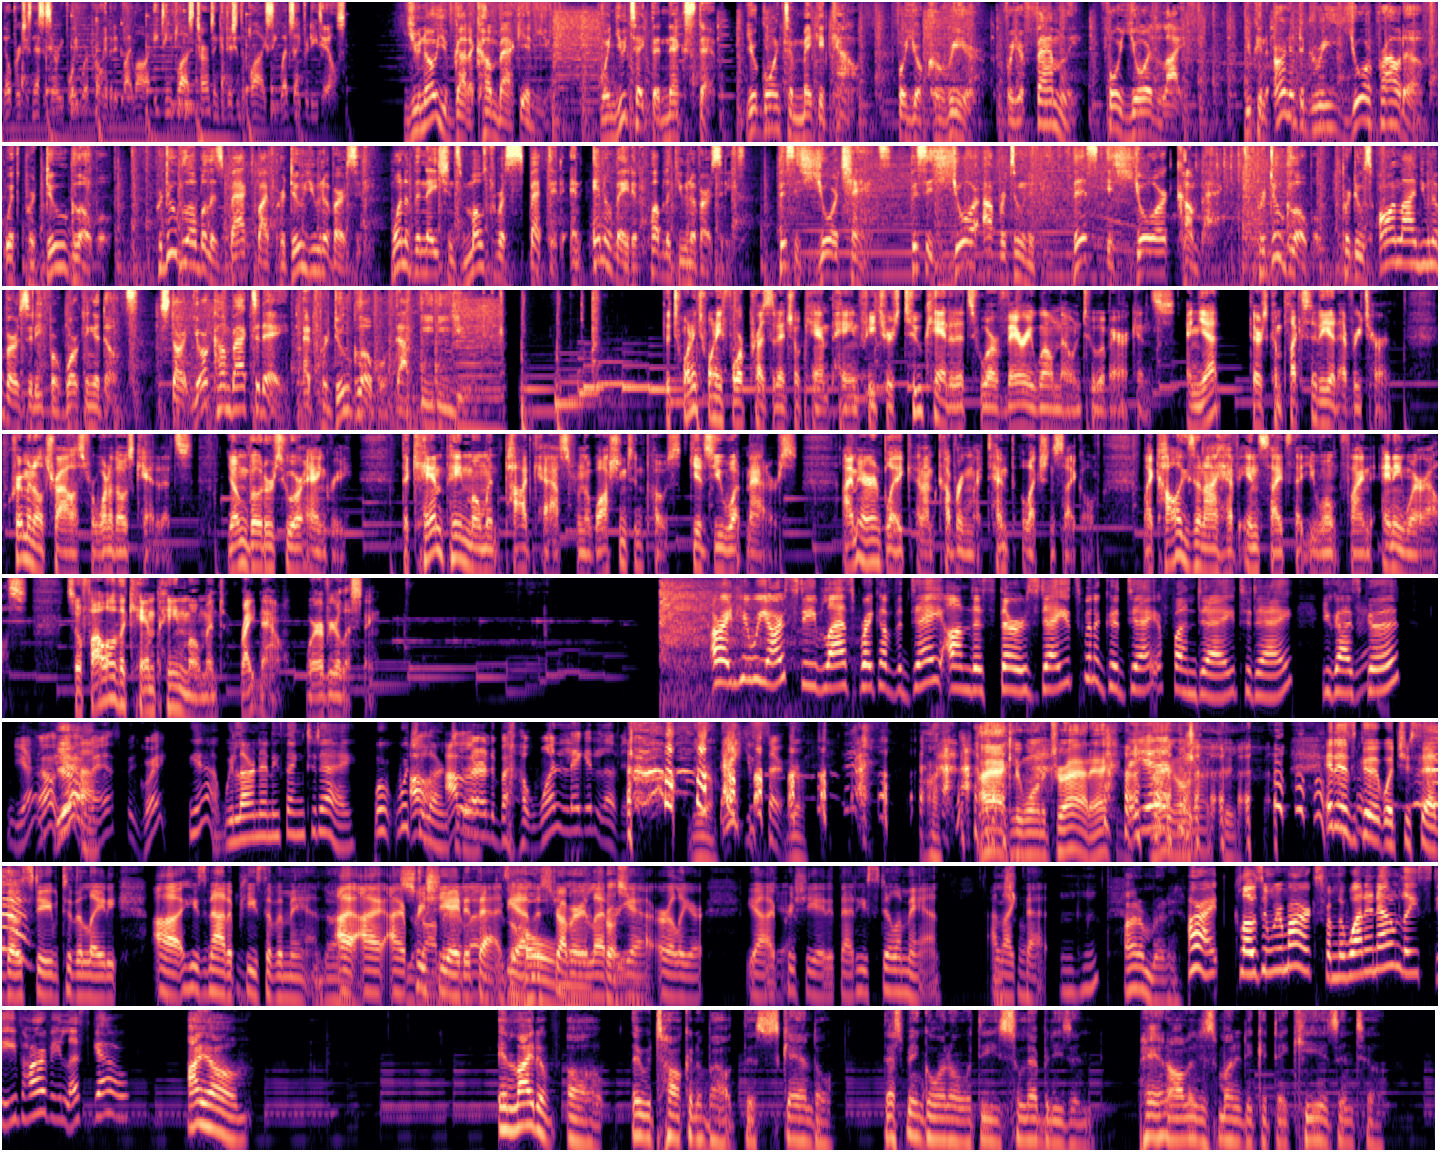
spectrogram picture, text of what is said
No purchase necessary. Void where prohibited by law. 18 plus terms and conditions apply. See website for details. You know you've got a comeback in you. When you take the next step, you're going to make it count for your career, for your family, for your life. You can earn a degree you're proud of with Purdue Global. Purdue Global is backed by Purdue University, one of the nation's most respected and innovative public universities. This is your chance. This is your opportunity. This is your comeback. Purdue Global, Purdue's online university for working adults. Start your comeback today at purdueglobal.edu. The 2024 presidential campaign features two candidates who are very well known to Americans. And yet, there's complexity at every turn. Criminal trials for one of those candidates, young voters who are angry. The Campaign Moment podcast from the Washington Post gives you what matters. I'm Aaron Blake, and I'm covering my 10th election cycle. My colleagues and I have insights that you won't find anywhere else. So follow the Campaign Moment right now, wherever you're listening. All right, here we are, Steve. Last break of the day on this Thursday. It's been a good day, a fun day today. You guys good? Yeah. Oh, yeah, man. It's been great. Yeah. We learned anything today? What, what you oh, learned I today? learned about one-legged loving. Yeah. Thank you, sir. Yeah. I, I actually want to try it. Actually, Yeah. ain't gonna lie to you. it is good what you said though, Steve, to the lady. Uh, he's not a piece of a man. No. I, I, I appreciated that. He's a Yeah, the strawberry man, letter. trust me. Yeah, earlier. Yeah, I appreciated that. He's still a man. I That's like right. that. hmm All right, I'm ready. All right, closing remarks from the one and only Steve Harvey. Let's go. I um in light of uh they were talking about this scandal that's been going on with these celebrities and paying all of this money to get their kids into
